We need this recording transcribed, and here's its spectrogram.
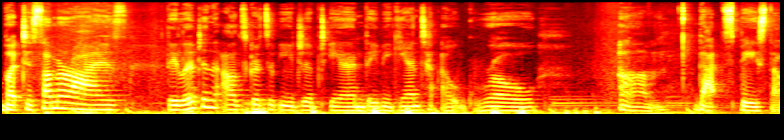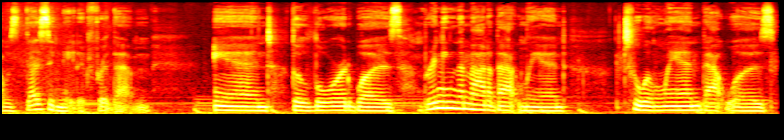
but to summarize, they lived in the outskirts of Egypt and they began to outgrow um, that space that was designated for them and the Lord was bringing them out of that land to a land that was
